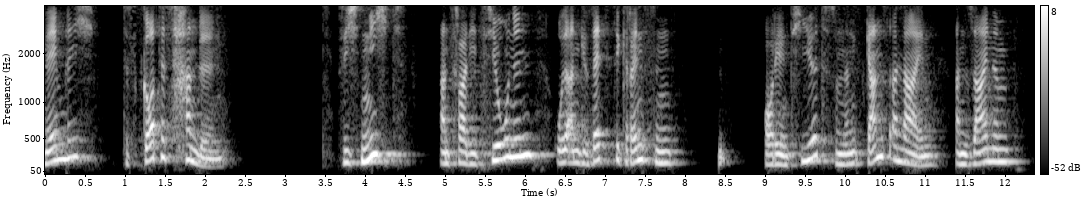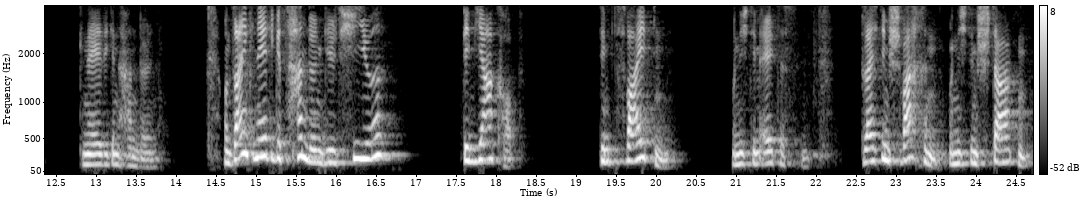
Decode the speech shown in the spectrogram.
Nämlich, dass Gottes Handeln sich nicht an Traditionen oder an gesetzte Grenzen orientiert, sondern ganz allein an seinem gnädigen Handeln. Und sein gnädiges Handeln gilt hier dem Jakob, dem Zweiten und nicht dem Ältesten, vielleicht dem Schwachen und nicht dem Starken,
